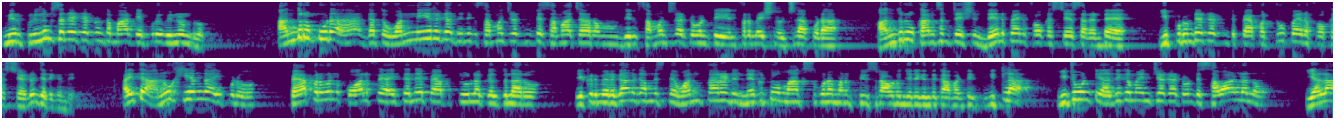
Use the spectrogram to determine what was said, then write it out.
మీరు ప్రిలిమ్స్ అనేటటువంటి మాట ఎప్పుడు వినుండ్రు. అందరూ కూడా గత వన్ ఇయర్గా దీనికి సంబంధించినటువంటి సమాచారం దీనికి సంబంధించినటువంటి ఇన్ఫర్మేషన్ వచ్చినా కూడా అందరూ కాన్సన్ట్రేషన్ దేనిపైన ఫోకస్ చేశారంటే ఇప్పుడు ఉండేటటువంటి పేపర్ టూ పైన ఫోకస్ చేయడం జరిగింది. అయితే అనూహ్యంగా ఇప్పుడు పేపర్ వన్ క్వాలిఫై అయితేనే పేపర్ టూలోకి వెళ్తున్నారు. ఇక్కడ మీరు కానీ గమనిస్తే వన్ థర్డ్ నెగిటివ్ మార్క్స్ కూడా మనకు తీసుకురావడం జరిగింది కాబట్టి ఇట్లా ఇటువంటి అధిగమించేటటువంటి సవాళ్ళను ఎలా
